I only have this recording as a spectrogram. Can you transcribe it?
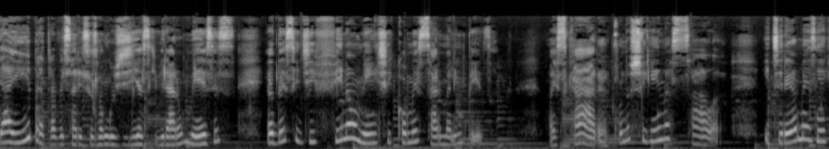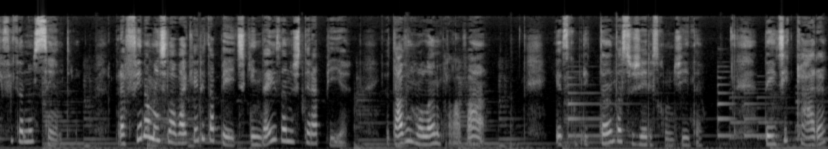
E aí, para atravessar esses longos dias que viraram meses, eu decidi finalmente começar uma limpeza. Mas, cara, quando eu cheguei na sala e tirei a mesinha que fica no centro, para finalmente lavar aquele tapete que em 10 anos de terapia eu tava enrolando para lavar, eu descobri tanta sujeira escondida. Dei de cara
